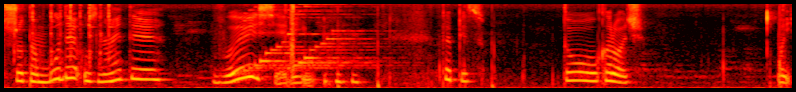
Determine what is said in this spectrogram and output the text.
що там буде, узнаєте в серії. Капець. То, коротше. Ой.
